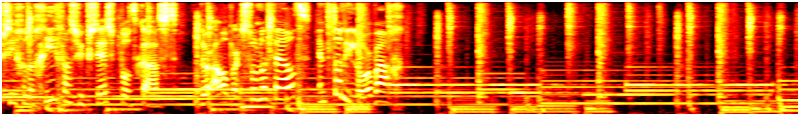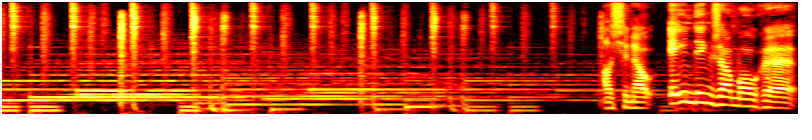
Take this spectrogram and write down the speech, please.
Psychologie van Succes podcast door Albert Sonneveld en Tony Loorbach. Als je nou één ding zou mogen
